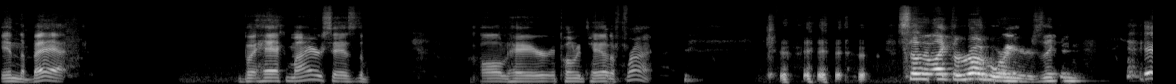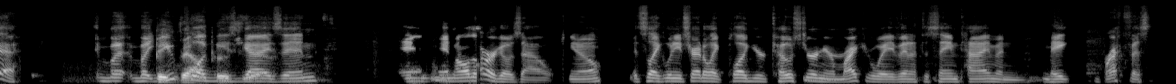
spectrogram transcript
in the back, but Hack Myers has the bald hair and ponytail in the front. So they're like the Road Warriors. They can Yeah. But but Big you Val plug these Puccio. guys in and and all the power goes out, you know? It's like when you try to like plug your toaster and your microwave in at the same time and make breakfast,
